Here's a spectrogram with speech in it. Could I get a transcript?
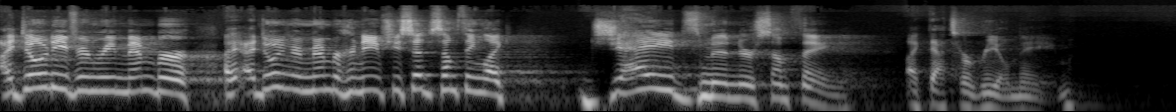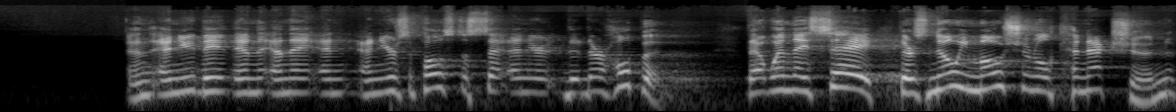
I don't even remember, I, I don't even remember her name. She said something like Jadesman or something. Like that's her real name. And, and, you, they, and, and, they, and, and you're supposed to say, and you're, they're hoping that when they say there's no emotional connection,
